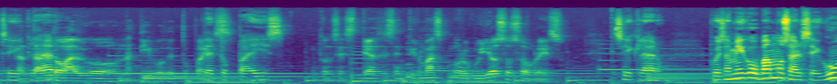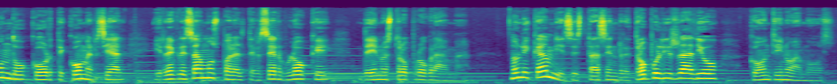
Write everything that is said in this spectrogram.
Sí, cantando claro. algo nativo de tu De país. tu país. Entonces te hace sentir más orgulloso sobre eso. Sí, claro. Pues amigo, vamos al segundo corte comercial y regresamos para el tercer bloque de nuestro programa. No le cambies, estás en Retrópolis Radio, continuamos.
